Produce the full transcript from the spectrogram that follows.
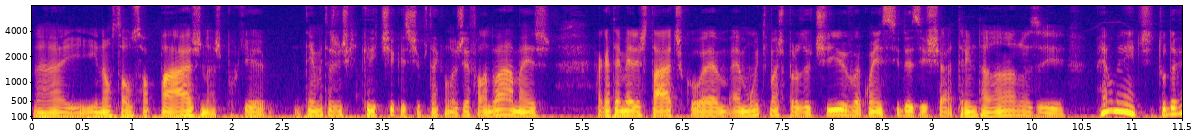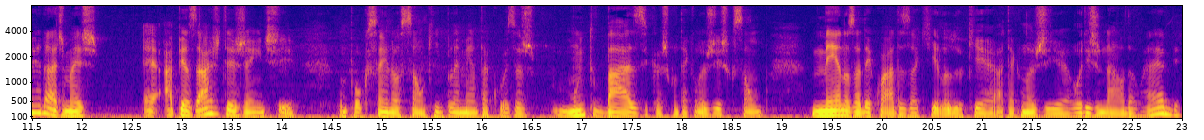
né? E, e, não são só páginas, porque tem muita gente que critica esse tipo de tecnologia falando: ah, mas HTML estático é, é muito mais produtivo, é conhecido, existe há 30 anos e realmente tudo é verdade, mas é, apesar de ter gente um pouco sem noção que implementa coisas muito básicas com tecnologias que são menos adequadas àquilo do que a tecnologia original da web,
